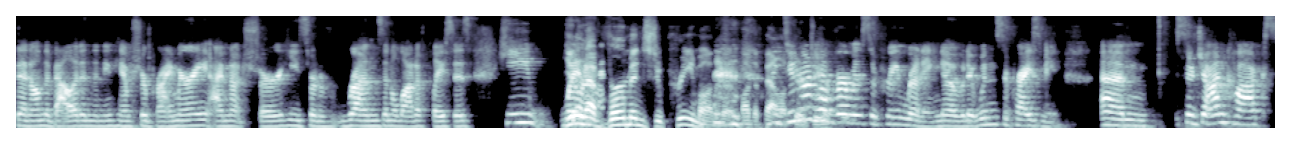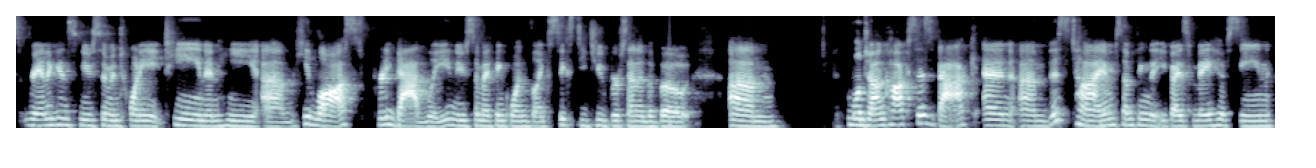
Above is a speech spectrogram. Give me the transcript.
been on the ballot in the New Hampshire primary. I'm not sure. He sort of runs in a lot of places. He you don't have Vermin Supreme on the on the ballot. we do not have Vermin Supreme running, no, but it wouldn't surprise me. Um, so John Cox ran against Newsom in 2018, and he um, he lost pretty badly. Newsom, I think, won like 62% of the vote. Um, well, John Cox is back. And um, this time, something that you guys may have seen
